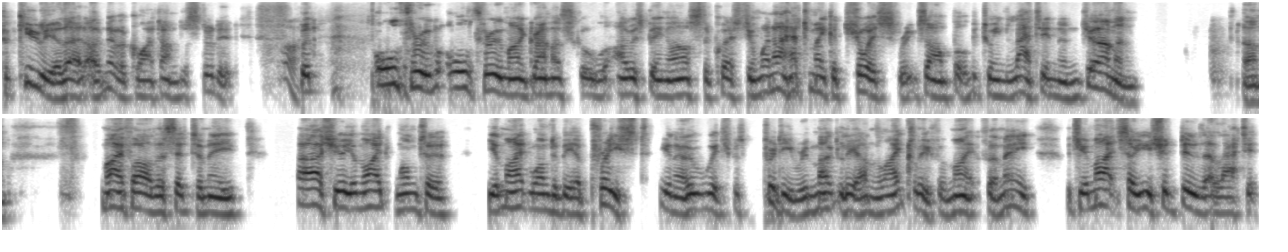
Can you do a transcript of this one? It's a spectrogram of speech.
peculiar that I've never quite understood it. Oh. But all through all through my grammar school, I was being asked the question when I had to make a choice, for example, between Latin and German. Um, my father said to me, "Ah, sure, you might want to." You might want to be a priest, you know, which was pretty remotely unlikely for my for me. But you might, so you should do the Latin.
